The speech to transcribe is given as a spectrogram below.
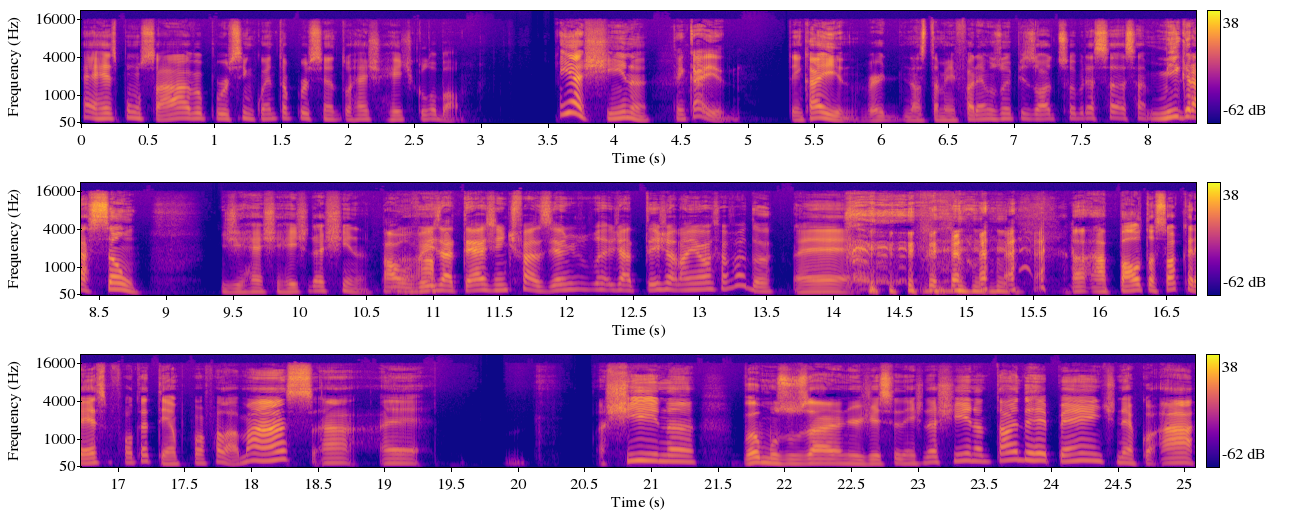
é responsável por 50% do hash rate global. E a China. Tem caído. Tem caído. Nós também faremos um episódio sobre essa, essa migração de hash rate da China. Talvez ah. até a gente fazer já esteja lá em El Salvador. É. a, a, pauta só cresce, falta tempo para falar. Mas a, é, a China, vamos usar a energia excedente da China tal, e de repente, né? Ah,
